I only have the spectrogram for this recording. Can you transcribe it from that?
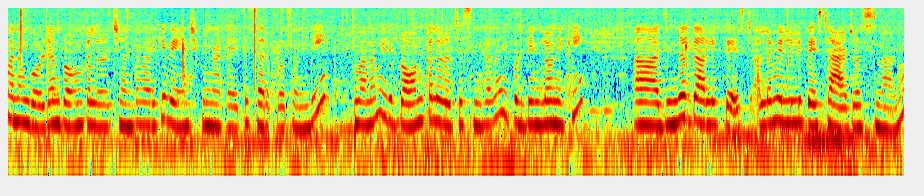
మనం గోల్డెన్ బ్రౌన్ కలర్ వచ్చేంత వరకు వేయించుకున్నట్టయితే సరిపోతుంది. మనం ఇది బ్రౌన్ కలర్ వచ్చేసింది కదా ఇప్పుడు దీనిలోనికి జింజర్ గార్లిక్ పేస్ట్ అల్లం వెల్లుల్లి పేస్ట్ యాడ్ చేస్తున్నాను.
